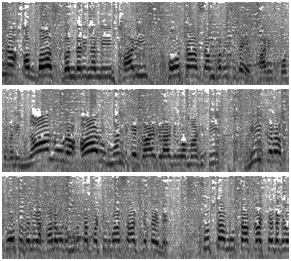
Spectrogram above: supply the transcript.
ಇರಾನ್ನ ಅಬ್ಬಾಸ್ ಬಂದರಿನಲ್ಲಿ ಭಾರಿ ಸ್ಫೋಟ ಸಂಭವಿಸಿದೆ. ಭಾರಿ ಸ್ಫೋಟದಲ್ಲಿ ನಾನೂರ ಆರು ಮಂದಿಗೆ ಗಾಯಗಳಾಗಿರುವ ಮಾಹಿತಿ. ಭೀಕರ ಸ್ಫೋಟದಲ್ಲಿ ಹಲವರು ಮೃತಪಟ್ಟಿರುವ ಸಾಧ್ಯತೆ ಇದೆ. ಸುತ್ತಮುತ್ತ ಕಟ್ಟಡಗಳು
